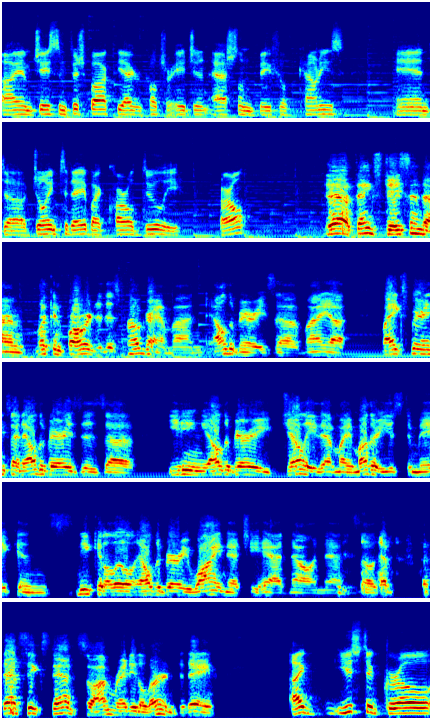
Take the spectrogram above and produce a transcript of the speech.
I am Jason Fischbach, the agriculture agent Ashland Bayfield counties, and uh, joined today by Carl Duley. Carl? Yeah, thanks, Jason. I'm looking forward to this program on elderberries. Uh, my uh, my experience on elderberries is uh, eating elderberry jelly that my mother used to make and sneaking a little elderberry wine that she had now and then. So that, but that's the extent. So I'm ready to learn today. I used to grow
